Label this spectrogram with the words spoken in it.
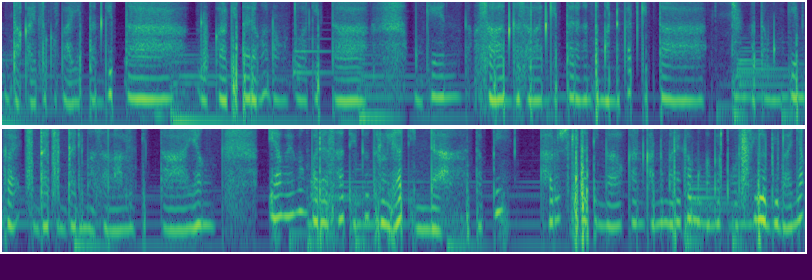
Entahkah itu kepahitan kita, luka kita dengan orang tua kita, mungkin kesalahan-kesalahan kita dengan teman dekat kita atau mungkin kayak cinta-cinta di masa lalu kita yang ya memang pada saat itu terlihat indah tapi harus kita tinggalkan karena mereka mengambil porsi lebih banyak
